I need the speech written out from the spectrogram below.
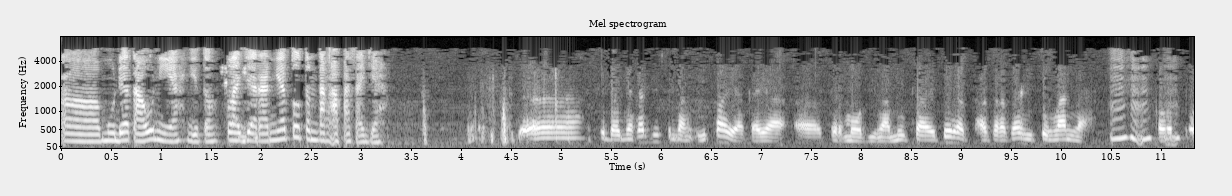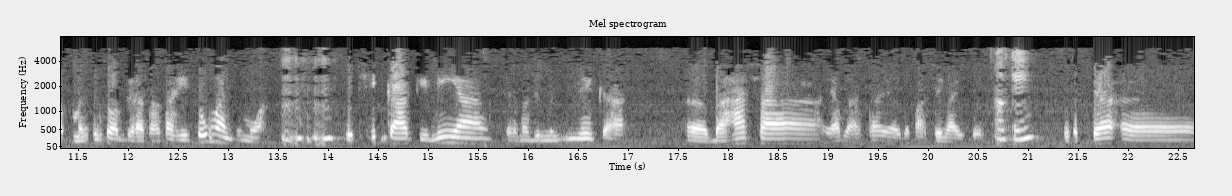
eh, muda tahu nih ya gitu. Pelajarannya tuh tentang apa saja? Kebanyakan sih tentang IPA ya, kayak eh, termodinamika itu rat- rata-rata hitungan lah. Mhm. Kalau itu hampir rata-rata hitungan semua. Mhm. Fisika, kimia, termodinamika, eh, bahasa, ya bahasa ya udah pasti lah itu. Oke. Terus ya, eh,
